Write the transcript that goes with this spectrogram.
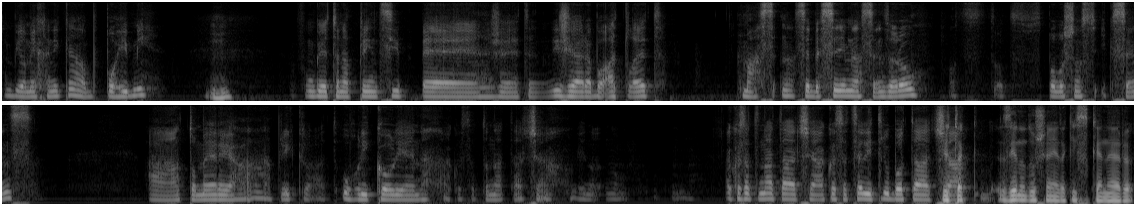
biomechanika alebo pohybmi. Mm-hmm. Funguje to na princípe, že ten lyžiar alebo atlet má na sebe 17 senzorov od, od spoločnosti Xsense a to meria napríklad uhlí kolien, ako sa to natáča, no, ako sa to natáča, ako sa celý trub otáča. Čiže tak zjednodušenie taký skener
